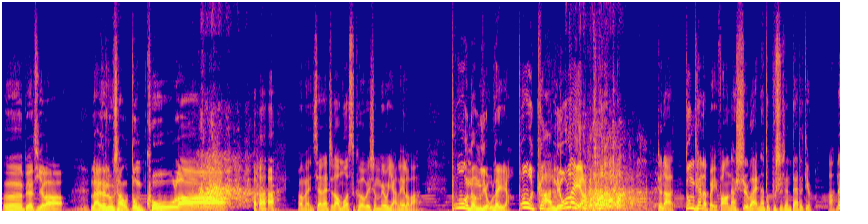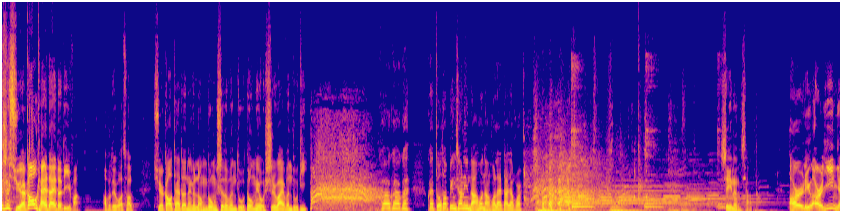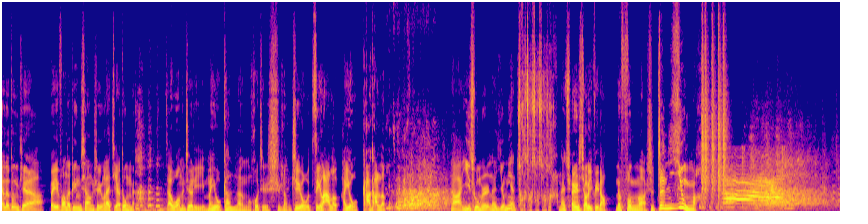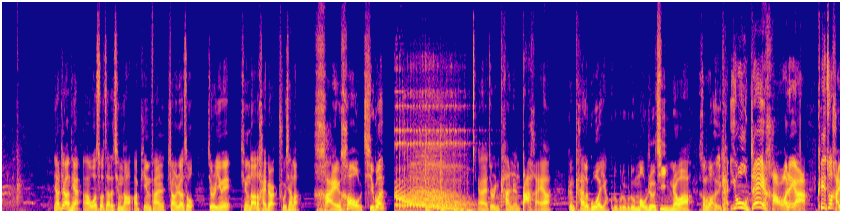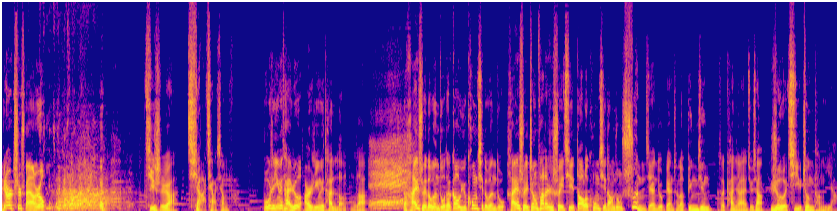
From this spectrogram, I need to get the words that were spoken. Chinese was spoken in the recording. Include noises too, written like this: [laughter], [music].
嗯，别提了，来的路上我冻哭了。[laughs] 朋友们，你现在知道莫斯科为什么没有眼泪了吧？不能流泪呀，不敢流泪呀！[laughs] 真的，冬天的北方，那室外那都不是人待的地儿啊，那是雪糕该待的地方啊！不对，我错了，雪糕待的那个冷冻室的温度都没有室外温度低。快快快快快，躲到冰箱里暖和暖和来，大家伙儿！[laughs] 谁能想到？二零二一年的冬天啊，北方的冰箱是用来解冻的。[laughs] 在我们这里没有干冷或者湿冷，只有贼拉冷，还有嘎嘎冷。啊，一出门那迎面唰唰唰唰唰，那全是小李飞刀，那风啊是真硬啊！你像这两天啊，我所在的青岛啊频繁上热搜，就是因为青岛的海边出现了海号奇观。哎，就是你看着大海啊。跟开了锅一样，咕噜咕噜咕噜冒热气，你知道吧？很多网友一看，哟，这好啊，这个可以坐海边吃涮羊肉。[laughs] 其实啊，恰恰相反，不是因为太热，而是因为太冷了。那海水的温度它高于空气的温度，海水蒸发的是水汽，到了空气当中，瞬间就变成了冰晶，所以看起来就像热气蒸腾一样。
